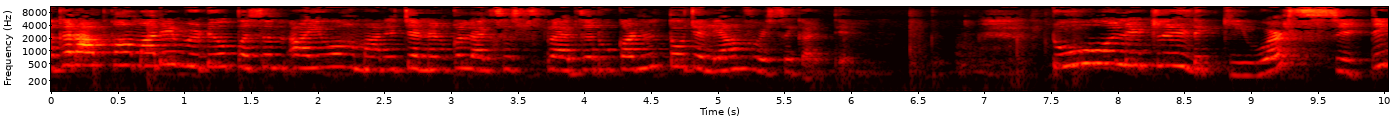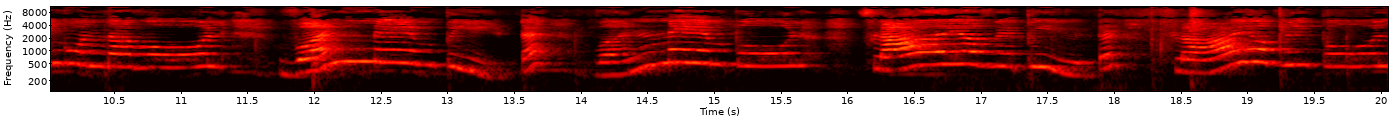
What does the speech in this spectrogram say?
अगर आपको हमारी वीडियो पसंद आई हो हमारे चैनल को लाइक सब्सक्राइब ज़रूर करना तो चलिए हम फिर से करते हैं। Two little dicky word sitting on the wall one name Peter one name Paul fly away Peter fly away Paul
